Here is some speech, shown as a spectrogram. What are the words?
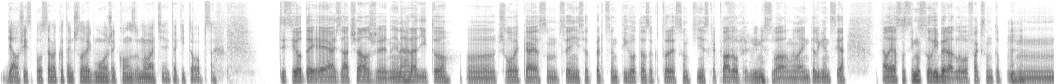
ďalší spôsob, ako ten človek môže konzumovať aj takýto obsah. Ty si o tej AI začal, že nenahradí to e, človeka. Ja som 70% tých otázok, ktoré som ti dneska kladol, tak vymyslela umelá inteligencia. Ale ja som si musel vyberať, lebo fakt som to mm-hmm. mm,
